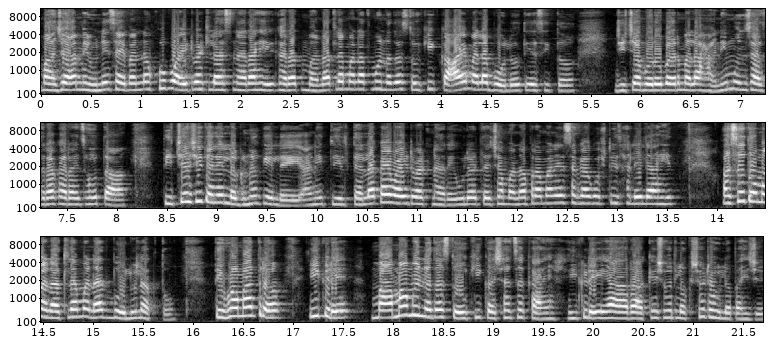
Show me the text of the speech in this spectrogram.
माझ्या मेवणे साहेबांना खूप वाईट वाटलं असणार आहे. घरात मनातल्या मनात म्हणत असतो की काय मला बोलवतेस इथं? जिच्याबरोबर मला हानिमून साजरा करायचा होता तिच्याशी त्याने लग्न केलंय आणि ती त्याला काय वाईट वाटणार आहे? उलट त्याच्या मनाप्रमाणे सगळ्या गोष्टी झालेल्या आहेत. असं तो मनातल्या मनात बोलू लागतो. तेव्हा मात्र इकडे मामा म्हणत असतो की कशाचं काय? इकडे या राकेशवर लक्ष ठेवलं पाहिजे.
